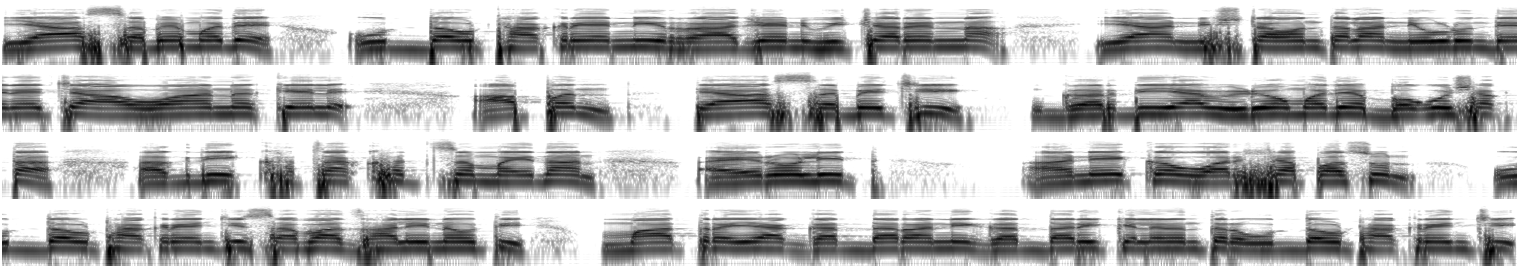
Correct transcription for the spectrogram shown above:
या सभेमध्ये उद्धव ठाकरे यांनी राजन विचारेंना या निष्ठावंताला निवडून देण्याचे आवाहन केले. आपण त्या सभेची गर्दी या व्हिडिओमध्ये बघू शकता. अगदी खचाखच मैदान ऐरोलीत अनेक वर्षापासून उद्धव ठाकरेंची सभा झाली नव्हती. मात्र या गद्दारांनी गद्दारी केल्यानंतर उद्धव ठाकरेंची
